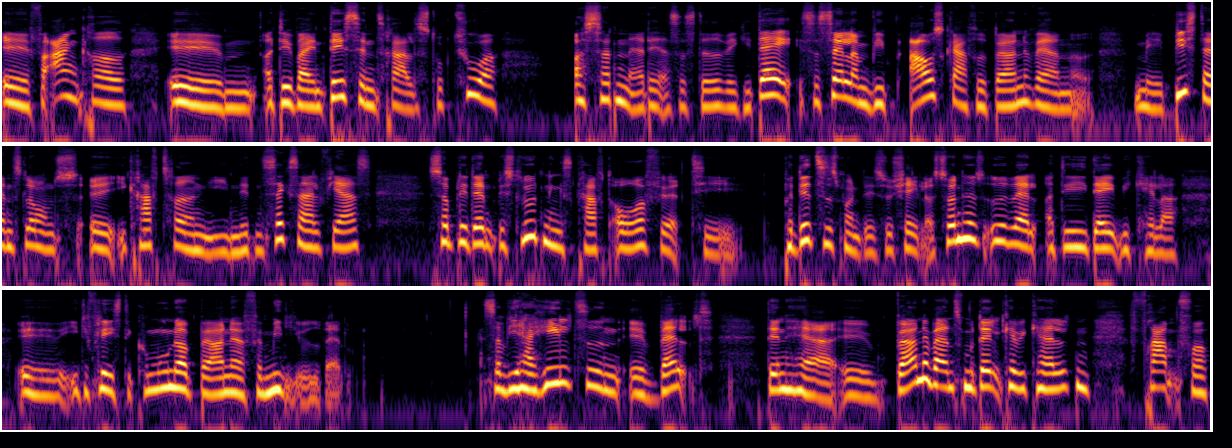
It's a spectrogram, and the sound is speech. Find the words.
øh, forankret, øh, og det var en decentral struktur, og sådan er det altså stadigvæk i dag. Så selvom vi afskaffede børneværnet med bistandslovens øh, i krafttræden i 1976, så blev den beslutningskraft overført til på det tidspunkt det Social- og Sundhedsudvalg, og det er i dag, vi kalder øh, i de fleste kommuner børne- og familieudvalg. Så vi har hele tiden øh, valgt den her øh, børneværnsmodel, kan vi kalde den, frem for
